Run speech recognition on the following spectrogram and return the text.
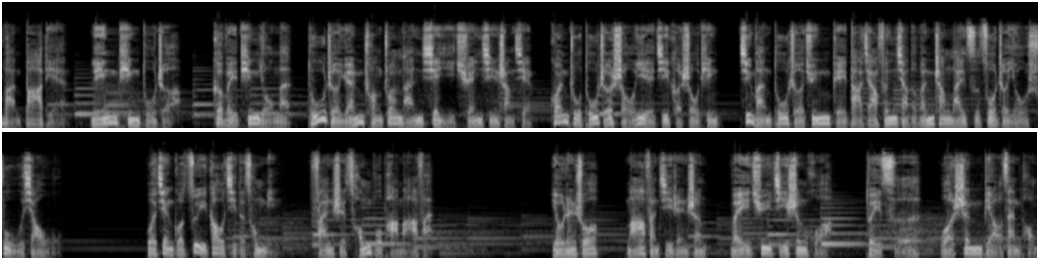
晚八点，聆听读者。各位听友们，读者原创专栏现已全新上线，关注读者首页即可收听。今晚读者君给大家分享的文章来自作者有书吴小五。我见过最高级的聪明，凡事从不怕麻烦。有人说，麻烦即人生，委屈即生活。对此，我深表赞同。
